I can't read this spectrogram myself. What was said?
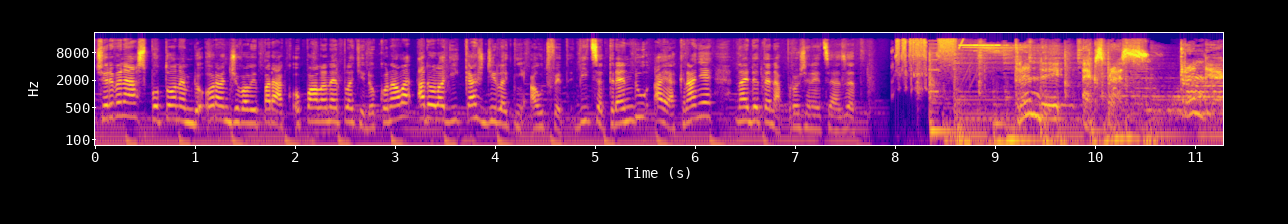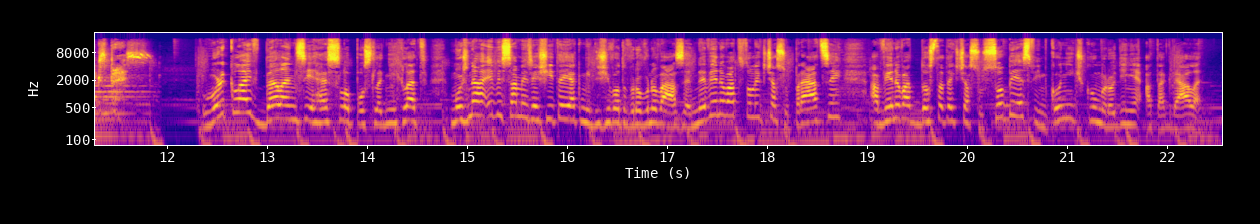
Červená s potónem do oranžova vypadá k opálené pleti dokonale a doladí každý letní outfit. Více trendů a jak na ně najdete na proženy.cz. Trendy Express. Trendy Express. Work-life balance je heslo posledních let. Možná i vy sami řešíte, jak mít život v rovnováze, nevěnovat tolik času práci a věnovat dostatek času sobě, svým koníčkům, rodině a tak dále.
